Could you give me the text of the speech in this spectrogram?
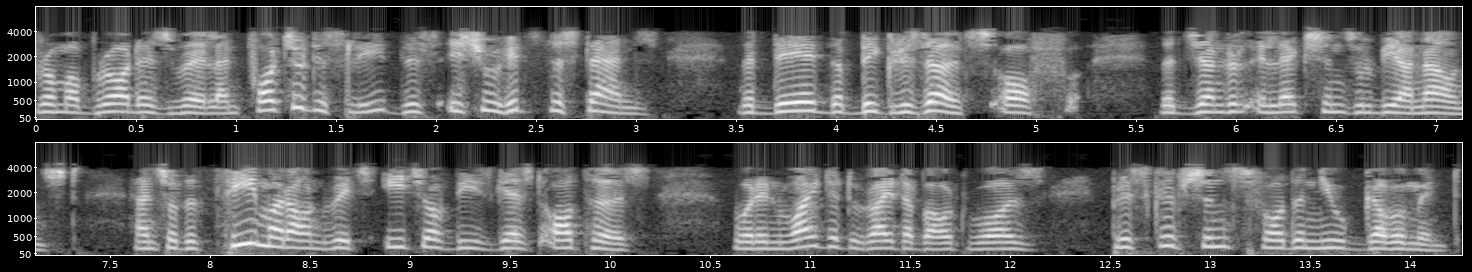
from abroad as well. And fortuitously, this issue hits the stands the day the big results of the general elections will be announced. And so the theme around which each of these guest authors were invited to write about was prescriptions for the new government.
